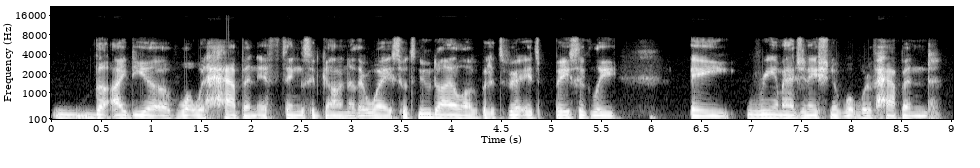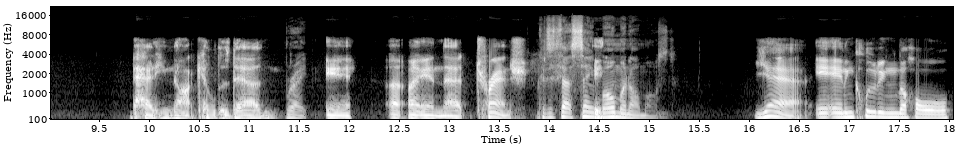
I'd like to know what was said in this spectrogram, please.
the idea of what would happen if things had gone another way. So it's new dialogue, but it's very it's basically a reimagination of what would have happened had he not killed his dad Right. in uh, in that trench. Because it's that same It- moment almost. Yeah, and, and including the whole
